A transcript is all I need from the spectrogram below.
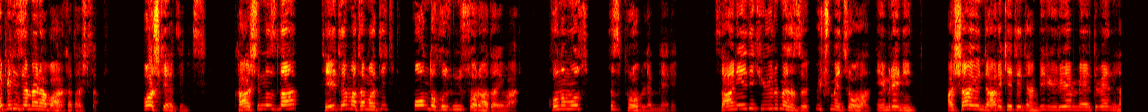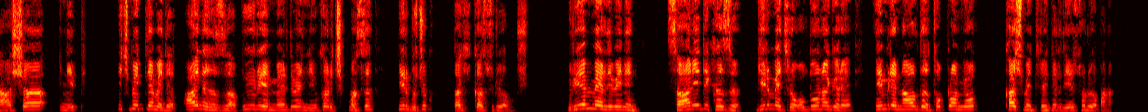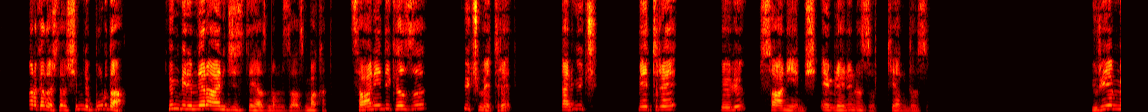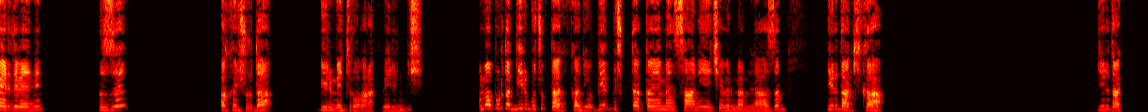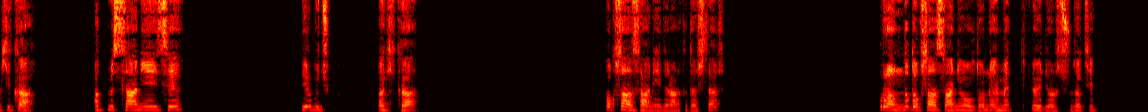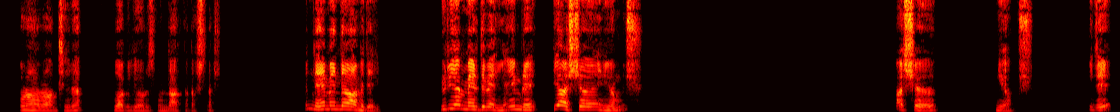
Hepinize merhaba arkadaşlar. Hoş geldiniz. Karşınızda TYT Matematik 19. soru adayı var. Konumuz hız problemleri. Saniyedeki yürüme hızı 3 metre olan Emre'nin aşağı yönde hareket eden bir yürüyen merdivenle aşağı inip hiç beklemeden aynı hızla bu yürüyen merdivenle yukarı çıkması 1,5 dakika sürüyormuş. Yürüyen merdivenin saniyedeki hızı 1 metre olduğuna göre Emre'nin aldığı toplam yol kaç metredir diye soruyor bana. Arkadaşlar şimdi burada Tüm birimleri aynı cinste yazmamız lazım. Bakın. Saniyedeki hızı 3 metre. Yani 3 metre bölü saniyemiş. Emre'nin hızı. Kendi hızı. Yürüyen merdivenin hızı bakın şurada 1 metre olarak verilmiş. Ama burada 1,5 dakika diyor. 1,5 dakikayı hemen saniyeye çevirmem lazım. 1 dakika 1 dakika 60 saniye ise bir buçuk dakika 90 saniyedir arkadaşlar. Buranın da 90 saniye olduğunu hemen söylüyoruz. Şuradaki oran orantıyla bulabiliyoruz bunu da arkadaşlar. Şimdi hemen devam edelim. Yürüyen merdivenle Emre bir aşağıya iniyormuş. Aşağı iniyormuş. Bir de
